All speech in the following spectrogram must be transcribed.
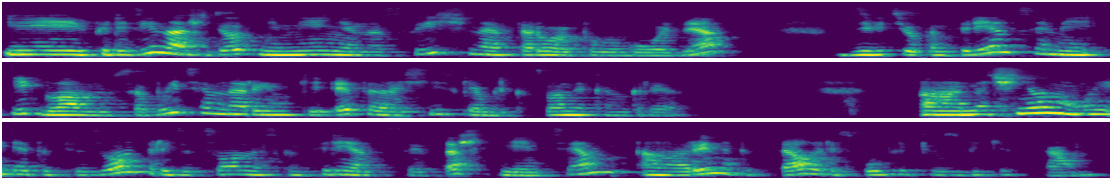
И впереди нас ждет не менее насыщенное второе полугодие с девятью конференциями, и главным событием на рынке – это Российский облигационный конгресс. А, начнем мы этот сезон традиционно с конференции в Ташкенте а, «Рынок капитала Республики Узбекистан».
